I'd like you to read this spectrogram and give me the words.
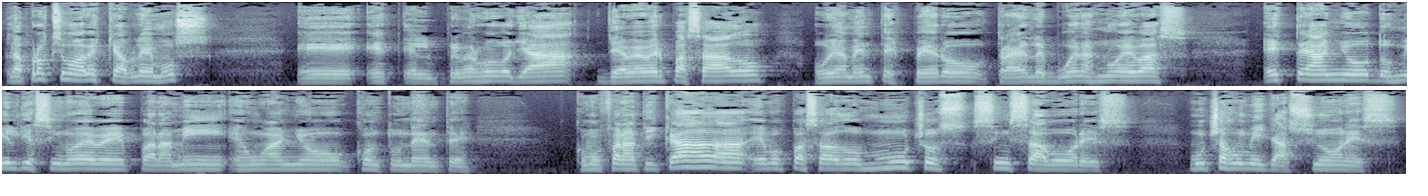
La próxima vez que hablemos, eh, el primer juego ya debe haber pasado. Obviamente espero traerles buenas nuevas. Este año 2019 para mí es un año contundente. Como fanaticada hemos pasado muchos sinsabores, muchas humillaciones.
